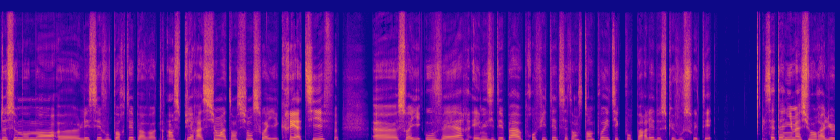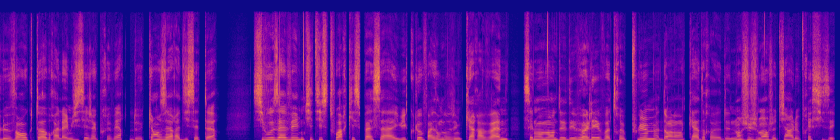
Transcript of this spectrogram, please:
de ce moment, laissez-vous porter par votre inspiration. Attention, soyez créatif, soyez ouvert et n'hésitez pas à profiter de cet instant poétique pour parler de ce que vous souhaitez. Cette animation aura lieu le 20 octobre à la MJC Jacques Prévert de 15h à 17h. Si vous avez une petite histoire qui se passe à huis clos, par exemple dans une caravane, c'est le moment de dévoiler votre plume dans un cadre de non-jugement, je tiens à le préciser.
